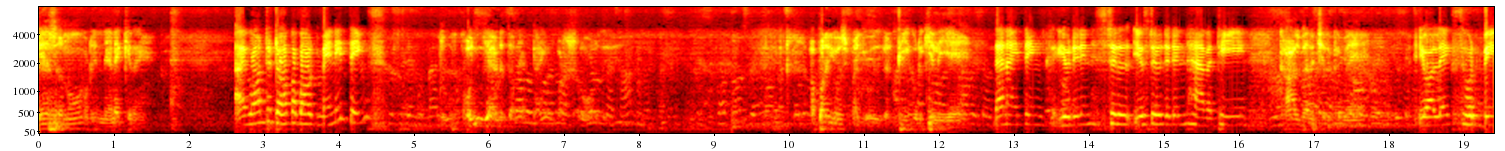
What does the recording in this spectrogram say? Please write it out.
பேசணும் அப்படின்னு நினைக்கிறேன் I want to talk about many things. கொஞ்சம் எடுத்தோட டைம் Then I think you didn't still you still didn't have a tea. கால் வரைச்சிருக்குமே Your legs would be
